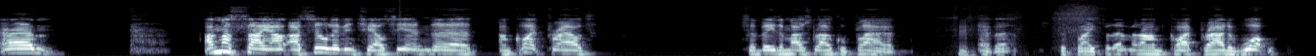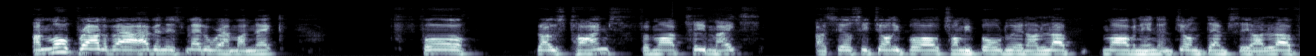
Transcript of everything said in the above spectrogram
Um, I must say, I, I, still live in Chelsea, and uh, I'm quite proud to be the most local player ever to play for them, and I'm quite proud of what I'm more proud about having this medal around my neck for those times for my teammates I still see Johnny Boyle, Tommy Baldwin. I love Marvin Hinton, and John Dempsey. I love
